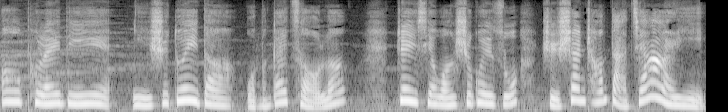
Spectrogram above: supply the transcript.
哦，普雷迪，你是对的，我们该走了。这些王室贵族只擅长打架而已。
